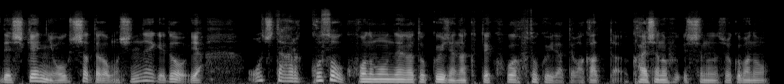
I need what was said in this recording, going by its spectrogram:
で、試験に落ちちゃったかもしんないけど、いや、落ちたからこそここの問題が得意じゃなくて、ここが不得意だって分かった。会社の、の職場の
